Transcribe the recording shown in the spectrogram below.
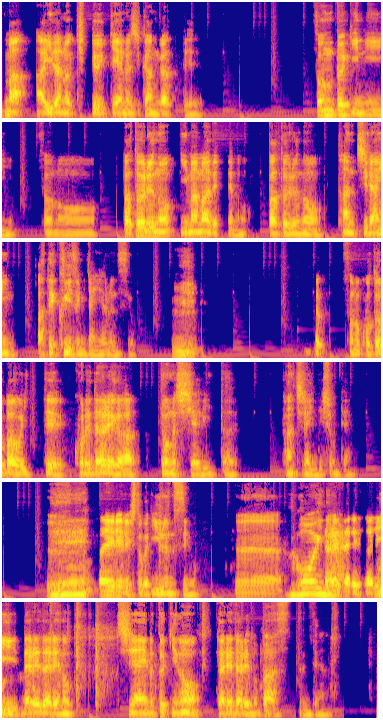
まあ、間の休憩の時間があって、その時に、その、バトルの、今までのバトルのパンチライン当てクイズみたいにやるんですよ。うん。だその言葉を言って、これ誰がどの試合で言ったパンチラインでしょみたいな。え答えれる人がいるんですよ。えー。すごい誰ね。々対誰々の試合の時の誰々のバースみたいな。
